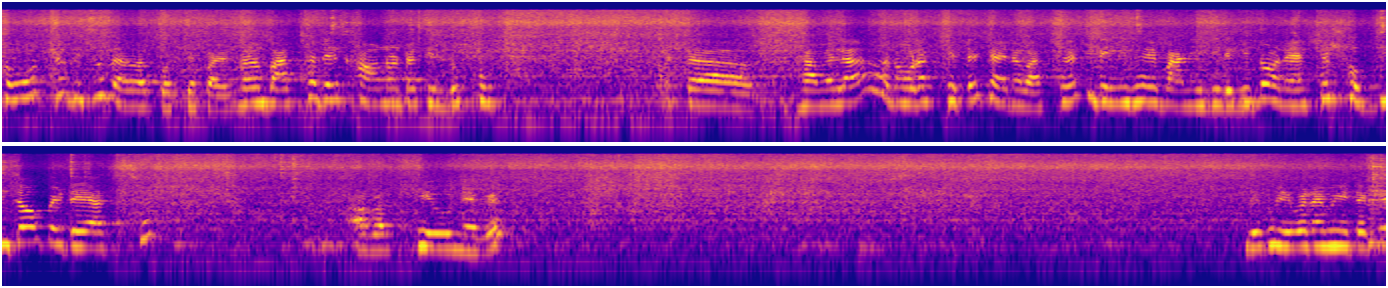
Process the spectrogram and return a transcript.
সমস্ত কিছু ব্যবহার করতে পারেন। কারণ বাচ্চাদের খাওয়ানোটা কিন্তু খুব একটা ঝামেলা। মানে ওরা খেতে চায় না বাচ্চারা। কিন্তু এইভাবে বানিয়ে দিলে কিন্তু অনায়াসে সবজিটাও পেটে যাচ্ছে। আবার খেয়েও নেবে। দেখুন, এবার আমি এটাকে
